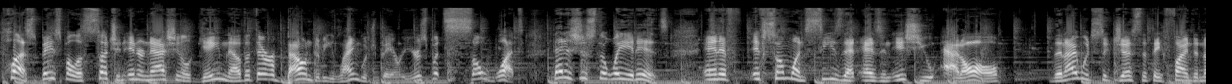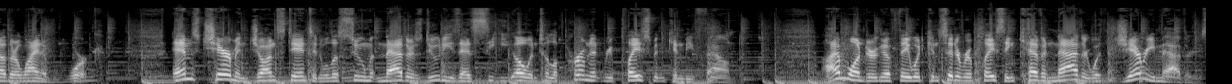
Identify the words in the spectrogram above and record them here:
Plus, baseball is such an international game now that there are bound to be language barriers, but so what? That is just the way it is. And if, if someone sees that as an issue at all, then I would suggest that they find another line of work. M's chairman, John Stanton, will assume Mather's duties as CEO until a permanent replacement can be found. I'm wondering if they would consider replacing Kevin Mather with Jerry Mathers.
